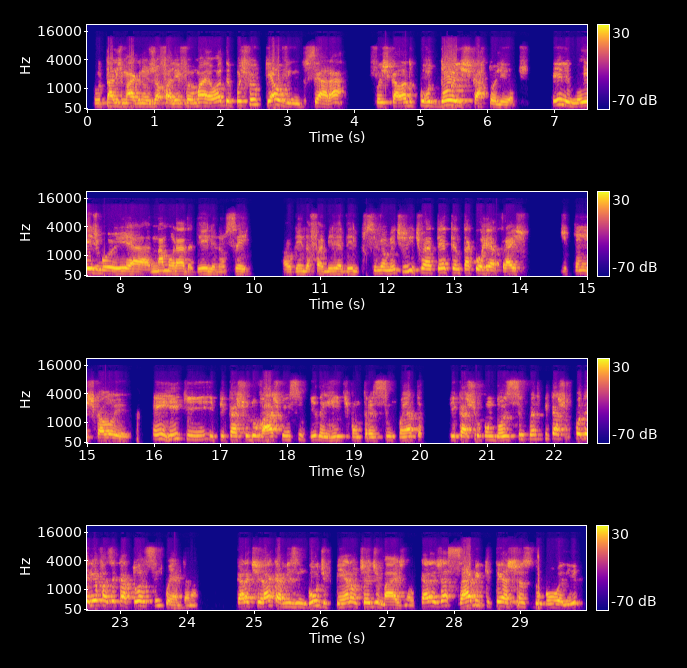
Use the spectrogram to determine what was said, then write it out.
O Thales Magno, eu já falei, foi o maior. Depois foi o Kelvin, do Ceará, foi escalado por dois cartoleiros. Ele mesmo e a namorada dele, não sei, alguém da família dele, possivelmente. A gente vai até tentar correr atrás de quem escalou ele. Henrique e Pikachu do Vasco em seguida. Henrique com 13,50, Pikachu com 12,50. Pikachu poderia fazer 14,50, né? O cara tirar a camisa em gol de pênalti é demais, né? O cara já sabe que tem a chance do gol ali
